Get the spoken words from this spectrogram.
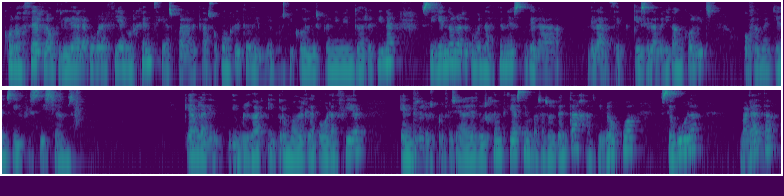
conocer la utilidad de la ecografía en urgencias para el caso concreto del diagnóstico del desprendimiento de retina, siguiendo las recomendaciones de la, de que es el American College of Emergency Physicians, que habla de divulgar y promover la ecografía entre los profesionales de urgencias en base a sus ventajas, inocua, segura, barata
